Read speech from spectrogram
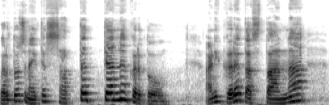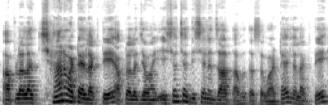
करतोच नाही तर सातत्यानं करतो. आणि करत असताना आपल्याला छान वाटायला लागते आपल्याला जेव्हा यशाच्या दिशेनं जात आहोत असं वाटायला लागते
